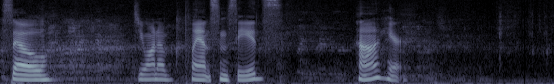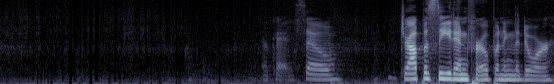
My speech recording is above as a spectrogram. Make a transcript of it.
So do you want to plant some seeds? Huh? Here. So drop a seed in for opening the door.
